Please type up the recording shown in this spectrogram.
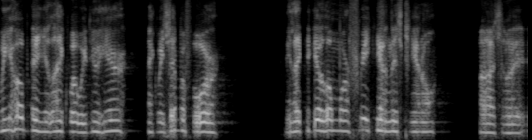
we hope that you like what we do here. Like we said before, we like to get a little more freaky on this channel uh, so that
